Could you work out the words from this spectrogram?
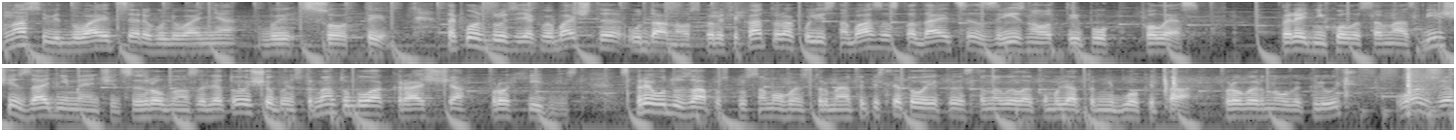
у нас відбувається регулювання висоти. Також, друзі, як ви бачите, у даного скорифікатора колісна база складається з різного типу колес. Передні колеса в нас більші, задні менші. Це зроблено для того, щоб у інструменту була краща прохідність. З приводу запуску самого інструменту, після того, як ви встановили акумуляторні блоки та провернули ключ, у вас вже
